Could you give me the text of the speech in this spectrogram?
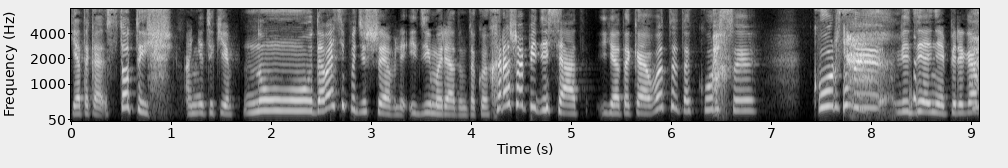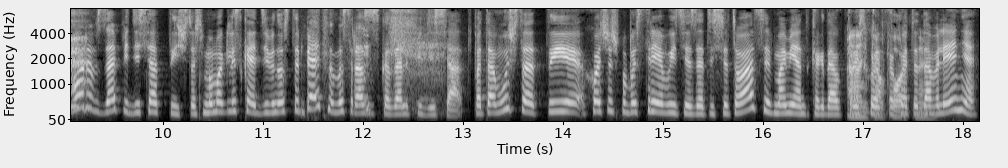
я такая, 100 тысяч. Они такие, ну, давайте подешевле. И Дима рядом такой, хорошо, 50. Я такая, вот это курсы курсы ведения переговоров за 50 тысяч. То есть мы могли сказать 95, но мы сразу сказали 50. Потому что ты хочешь побыстрее выйти из этой ситуации в момент, когда происходит какое-то давление.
